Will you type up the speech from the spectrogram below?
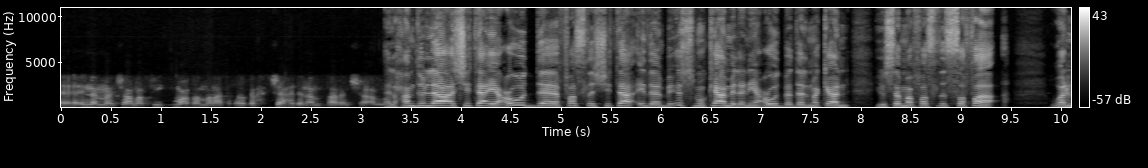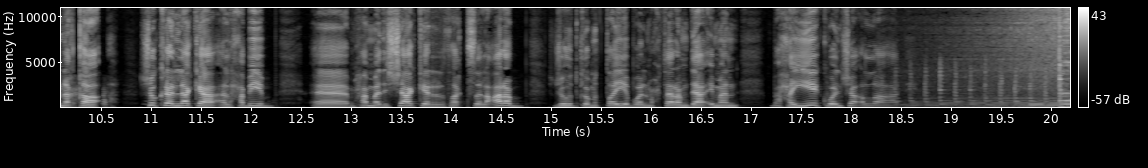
آه، إنما إن شاء الله في معظم مناطق رح تشاهد الأمطار إن شاء الله. الحمد لله الشتاء يعود فصل الشتاء إذا باسمه كاملا يعود بدل ما كان يسمى فصل الصفاء والنقاء. شكرا لك الحبيب آه، محمد الشاكر طقس العرب جهدكم الطيب والمحترم دائما. بحييك وإن شاء الله. هذه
